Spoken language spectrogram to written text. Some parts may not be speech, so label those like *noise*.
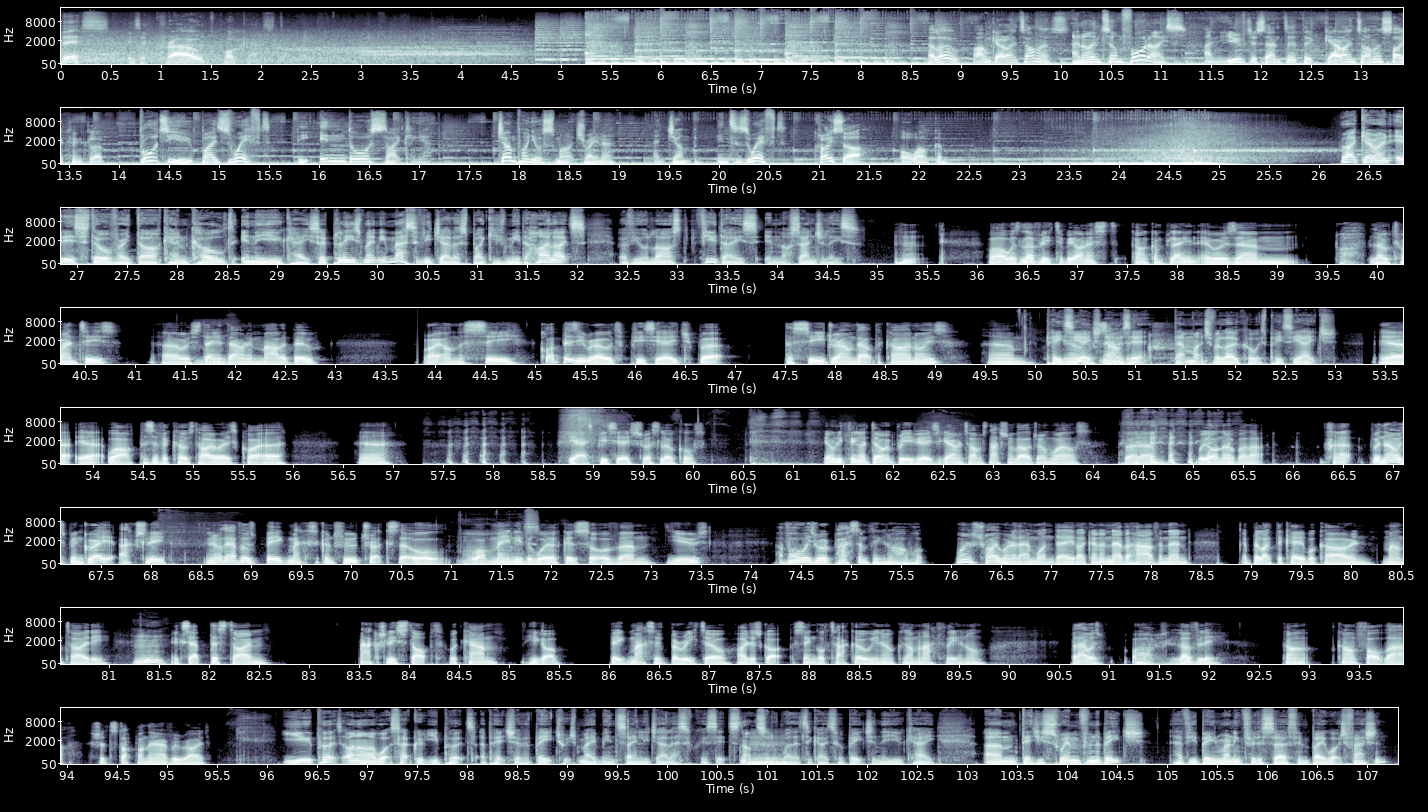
This is a crowd podcast. Hello, I'm Geraint Thomas, And I'm Tom Fordyce. and you've just entered the Geraint Thomas Cycling Club. Brought to you by Zwift, the indoor cycling app. Jump on your smart trainer and jump into Zwift. Croeso, or welcome. Right, Geraint, it is still very dark and cold in the UK, so please make me massively jealous by giving me the highlights of your last few days in Los Angeles. Well, it was lovely to be honest. Can't complain. It was um oh, low twenties. Uh, we're staying down in Malibu, right on the sea. Quite a busy road, PCH, but the sea drowned out the car noise. Um, PCH you know, now, is it? cr- That much of a local? It's PCH. Yeah, yeah. Well, Pacific Coast Highway is quite a yeah. *laughs* yeah, it's PCH to us locals. The only thing I don't abbreviate is the Geraint Thomas National Velodrome Wales, but um, *laughs* we all know about that. *laughs* but now it's been great. Actually, you know they have those big Mexican food trucks that all, well, Oh, mainly the workers sort of um, use. I've always rode past them thinking, oh, what, I want to try one of them one day. Like, and I never have. And then a bit like the cable car in Mount Teide, Hmm. except this time actually stopped with Cam. He got a big, massive burrito. I just got a single taco, you know, because I'm an athlete and all. But that was oh, it was lovely. Can't can't fault that. Should stop on there every ride. You put on our WhatsApp group, you put a picture of a beach, which made me insanely jealous because it's not the sort of Mm. weather to go to a beach in the UK. Um, did you swim from the beach? Have you been running through the surf in Baywatch fashion?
